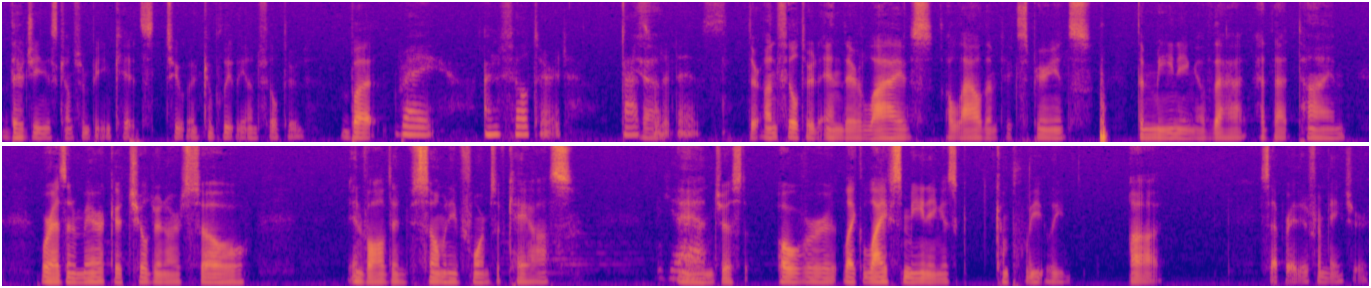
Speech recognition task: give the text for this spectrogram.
their genius comes from being kids too and completely unfiltered. But right unfiltered that's Yeah. what it is they're unfiltered and their lives allow them to experience the meaning of that at that time. Whereas in america children are so involved in so many forms of chaos. Yeah. And just over like life's meaning is c- completely uh separated from nature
